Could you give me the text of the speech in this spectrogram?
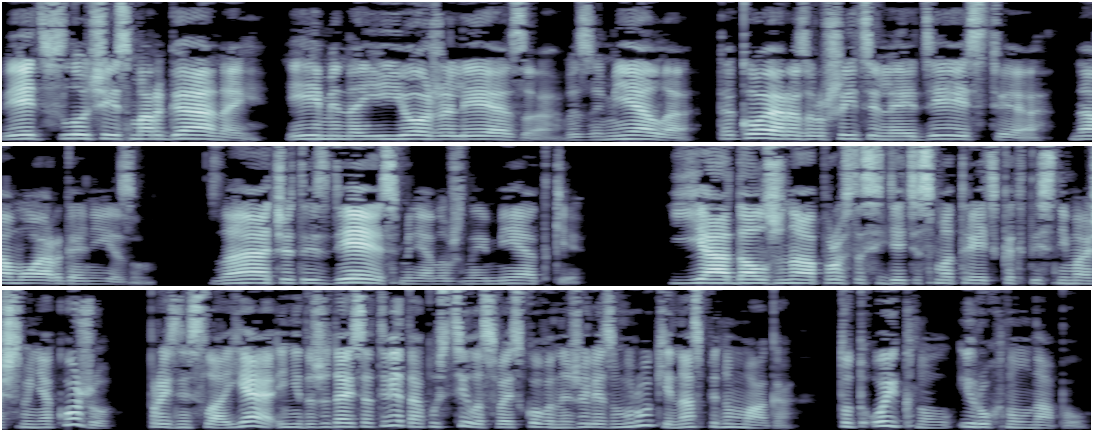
Ведь в случае с Морганой именно ее железо возымело такое разрушительное действие на мой организм. Значит, и здесь мне нужны метки. Я должна просто сидеть и смотреть, как ты снимаешь с меня кожу? произнесла я и, не дожидаясь ответа, опустила свои скованные железом руки на спину мага. Тот ойкнул и рухнул на пол.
